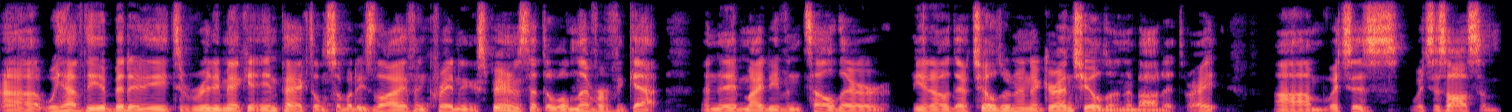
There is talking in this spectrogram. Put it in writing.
uh, we have the ability to really make an impact on somebody's life and create an experience that they will never forget, and they might even tell their you know their children and their grandchildren about it, right? Um, which is which is awesome.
